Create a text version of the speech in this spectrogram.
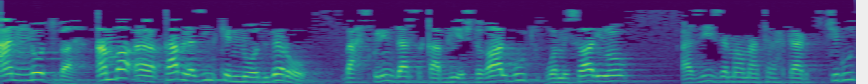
ان ندبه. اما قبل از این که ندبه رو بحث کنیم درس قبلی اشتغال بود و مثالی رو عزیز ما مطرح کرد. چی بود؟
